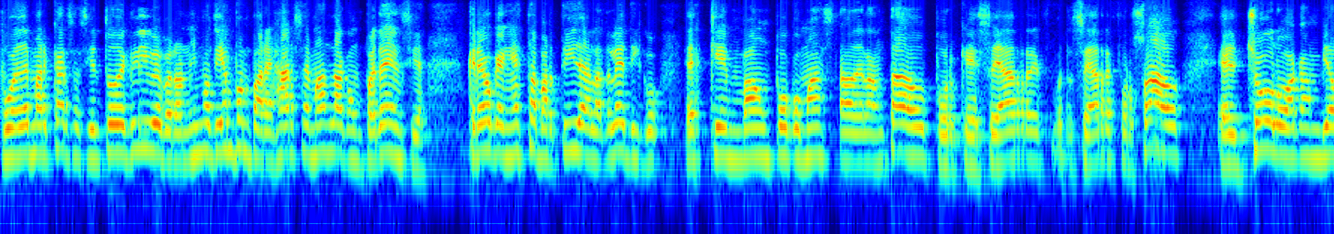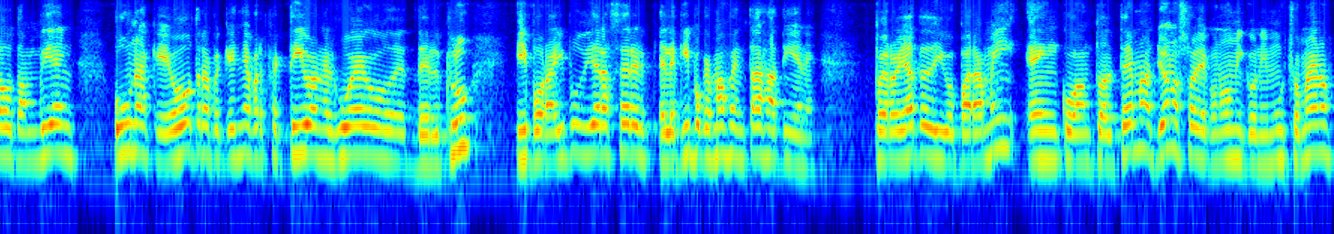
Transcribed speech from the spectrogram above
puede marcarse cierto declive, pero al mismo tiempo emparejarse más la competencia. Creo que en esta partida el Atlético es quien va un poco más adelantado porque se ha, se ha reforzado. El Cholo ha cambiado también una que otra pequeña perspectiva en el juego de, del club y por ahí pudiera ser el, el equipo que más ventaja tiene. Pero ya te digo, para mí, en cuanto al tema, yo no soy económico ni mucho menos,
